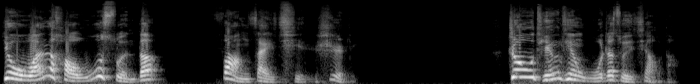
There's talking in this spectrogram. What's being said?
又完好无损的放在寝室里。周婷婷捂着嘴叫道：“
